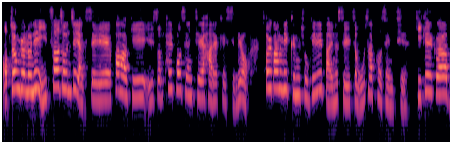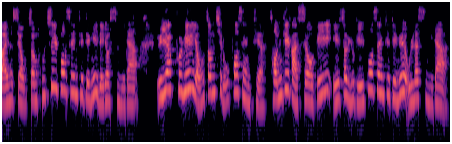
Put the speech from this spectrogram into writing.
업종별로는 2차 전지 약세에 화학이 1.8% 하락했으며 철강 및 금속이 마이너스 1.54%, 기계가 마이너스 0.97% 등이 내렸습니다. 의약품이 0.75%, 전기 가스업이 1.61% 등을 올랐습니다.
